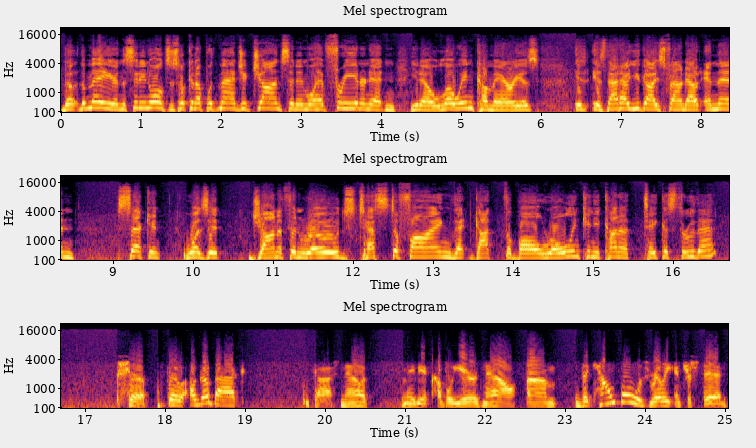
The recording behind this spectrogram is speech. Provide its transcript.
The the mayor and the city of New Orleans is hooking up with Magic Johnson, and we'll have free internet in you know low income areas. Is is that how you guys found out? And then, second, was it Jonathan Rhodes testifying that got the ball rolling? Can you kind of take us through that? Sure. So I'll go back. Gosh, now it's maybe a couple years now. Um, the council was really interested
